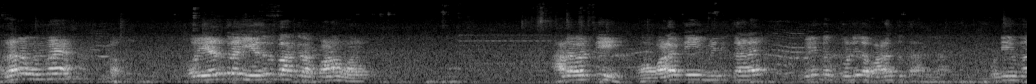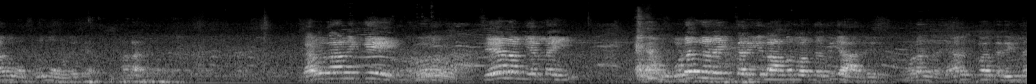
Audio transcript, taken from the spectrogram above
அதான உண்மை? ஒரு இடத்துல நீ எதிர்பார்க்கிற பணம் வரும். அதை வச்சு உன் வழக்கையும் மீதித்தார மீண்டும் தொழிலை வளர்த்து தாருங்க. உடைய மாதிரி உன் குடும்பம் உண்டு நல்லா இருக்கும். கருதாமிக்கு சேலம் எல்லை உடல்நிலை தெரியலாமல் வந்தது யாரு? உடல்நிலை. யாருக்குப்பா தெரியல?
